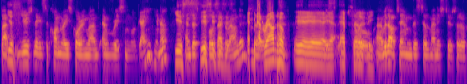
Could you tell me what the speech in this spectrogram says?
but Yes. usually it's a Conway scoring runs every single game, you know, Yes, and yes, people yes, yes, yes. around him. And bat around him. Yeah, yeah, yeah, yeah, absolutely. So, uh, without him, they still managed to sort of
